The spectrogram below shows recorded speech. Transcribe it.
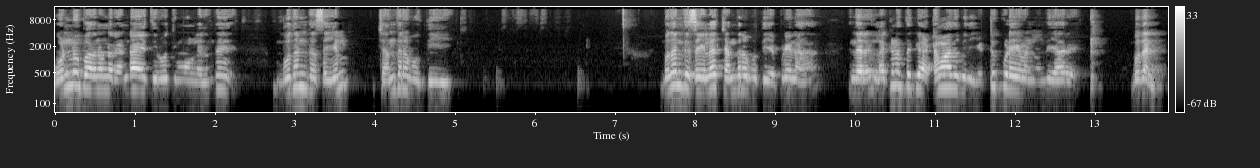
ஒன்று பதினொன்று ரெண்டாயிரத்தி இருபத்தி மூணுல இருந்து புதன் திசையில் சந்திர புத்தி. புதன் திசையில சந்திர புத்தி எப்படின்னா இந்த லக்னத்துக்கு அட்டமாதிபதி எட்டுக்குடையவன் வந்து யாரு? புதன்.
